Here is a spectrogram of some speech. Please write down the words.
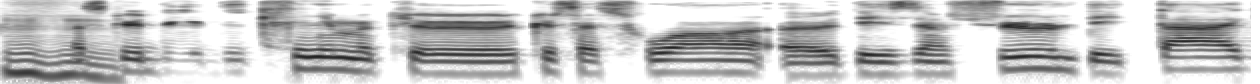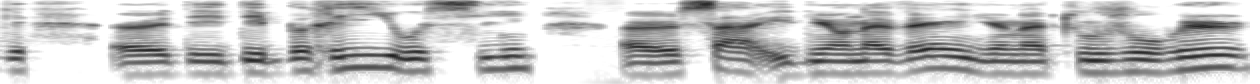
Mhm. Parce que des, des crimes, que, que ça soit euh, des insultes, des tags, euh, des débris aussi, euh, ça, il y en avait, il y en a toujours eu,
